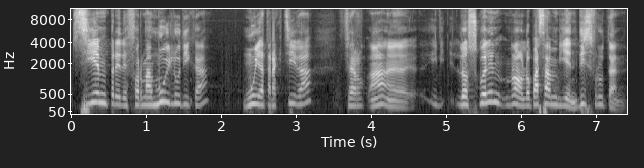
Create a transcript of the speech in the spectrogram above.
siempre de forma muy lúdica, muy atractiva, ¿ah? eh, suelen, no, lo pasan bien, disfrutan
